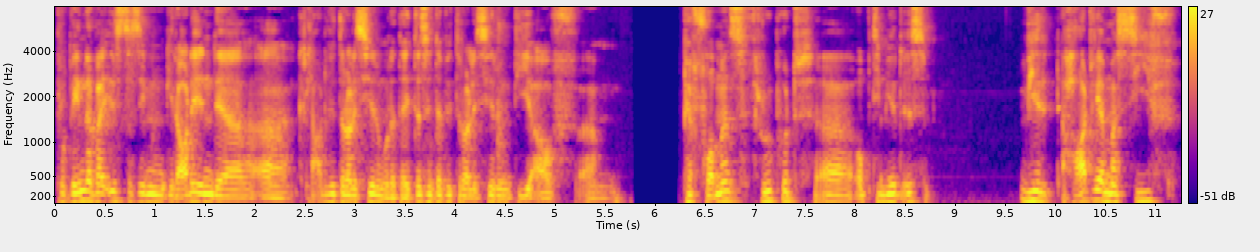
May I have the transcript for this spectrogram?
Problem dabei ist, dass eben gerade in der äh, Cloud-Virtualisierung oder Data Center-Virtualisierung, die auf ähm, Performance Throughput äh, optimiert ist, wir Hardware massiv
